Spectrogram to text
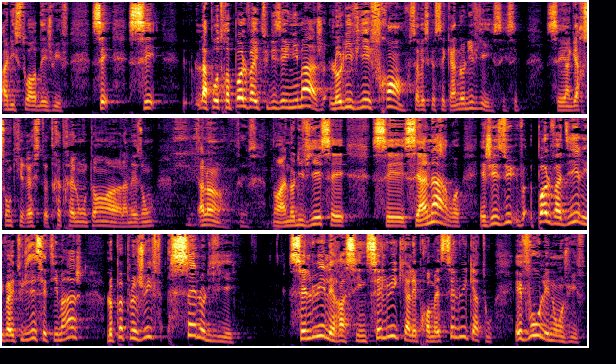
à l'histoire des Juifs. C'est, l'apôtre Paul va utiliser une image, l'olivier franc. Vous savez ce que c'est qu'un olivier? C'est, un garçon qui reste très très longtemps à la maison. Ah non, un olivier, c'est, c'est un arbre. Et Jésus, Paul va dire, il va utiliser cette image, le peuple juif, c'est l'olivier. C'est lui les racines, c'est lui qui a les promesses, c'est lui qui a tout. Et vous, les non-juifs,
